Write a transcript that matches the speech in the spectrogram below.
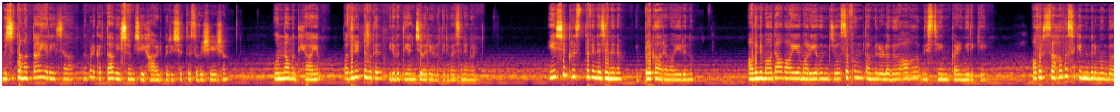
വിശുദ്ധ മത്തായി അറിയിച്ച നമ്മുടെ കർത്താവ് ഈശോമിശിഹായുടെ പരിശുദ്ധ സുവിശേഷം ഒന്നാം അധ്യായം പതിനെട്ട് മുതൽ ഇരുപത്തിയഞ്ച് വരെയുള്ള തിരുവചനങ്ങൾ. യേശു ക്രിസ്തുവിന്റെ ജനനം ഇപ്രകാരമായിരുന്നു. അവന്റെ മാതാവായ മറിയവും ജോസഫും തമ്മിലുള്ള വിവാഹ നിശ്ചയം കഴിഞ്ഞിരിക്കെ അവർ സഹവസിക്കുന്നതിനു മുമ്പ്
